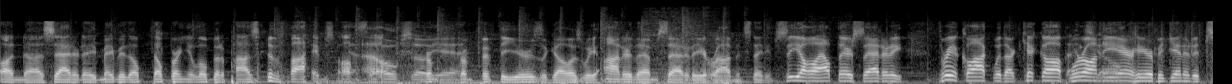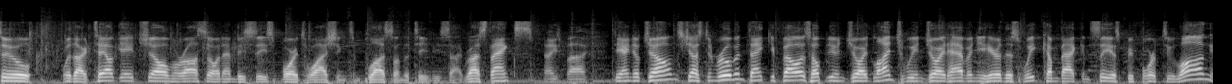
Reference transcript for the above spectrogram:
on uh, Saturday. Maybe they'll they'll bring you a little bit of positive vibes also. I hope so, From, yeah. from 50 years ago as we honor them Saturday at Robins Stadium. See y'all out there Saturday, three o'clock with our kickoff. We're on the y'all. air here beginning at two with our tailgate show. We're also on NBC Sports Washington Plus on the TV side. Russ, thanks. Thanks, bye. Daniel Jones, Justin Rubin, thank you, fellas. Hope you enjoyed lunch. We enjoyed having you here this week. Come back and see us before too long.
